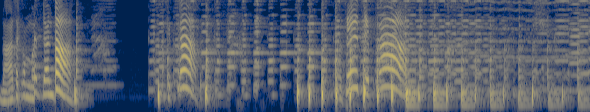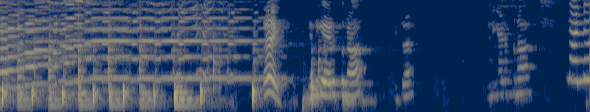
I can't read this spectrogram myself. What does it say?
నాటకం చిత్ర! ఎందుకు ఏడుస్తున్నావా? చిత్ర ఎందుకు ఏడుస్తున్నావా? నన్ను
